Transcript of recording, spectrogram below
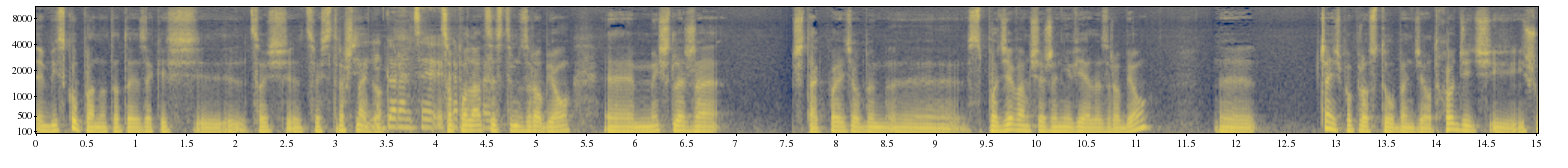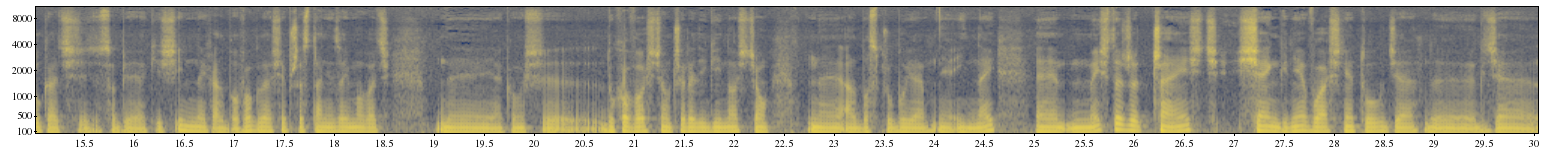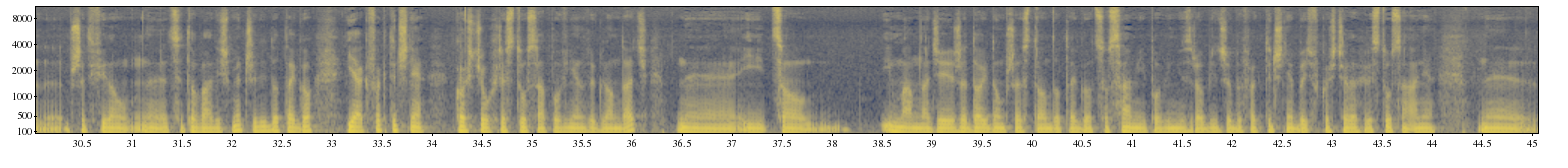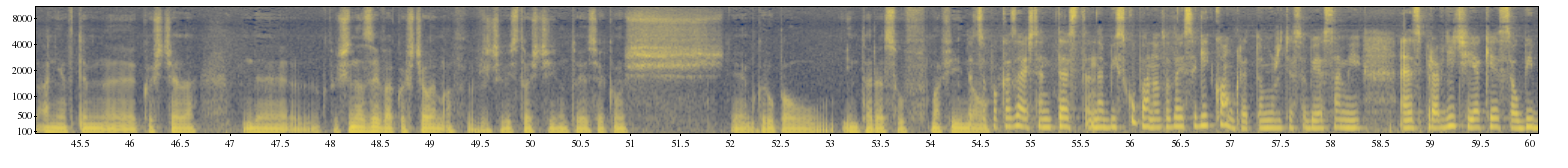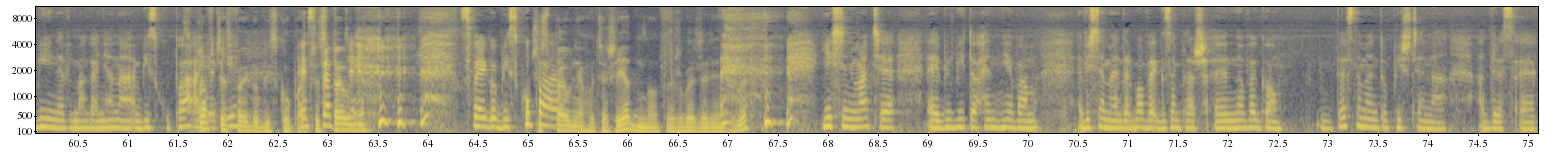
y, biskupa? No to to jest jakieś y, coś, coś strasznego. Co. Polacy z tym zrobią? Myślę, że, czy tak powiedziałbym, spodziewam się, że niewiele zrobią. Część po prostu będzie odchodzić i, i szukać sobie jakichś innych, albo w ogóle się przestanie zajmować y, jakąś y, duchowością czy religijnością, y, albo spróbuje innej. Myślę, że część sięgnie właśnie tu, gdzie, gdzie przed chwilą cytowaliśmy, czyli do tego, jak faktycznie Kościół Chrystusa powinien wyglądać i co i mam nadzieję, że dojdą przez to do tego, co sami powinni zrobić, żeby faktycznie być w Kościele Chrystusa, a nie, y, a nie w tym y, Kościele, y, który się nazywa Kościołem, a w rzeczywistości no, to jest jakąś nie wiem, grupą interesów To, mafijną. co pokazałeś, ten test na biskupa, no to to jest taki konkret, to możecie sobie sami e, sprawdzić, jakie są biblijne wymagania na biskupa, Sprawdźcie jakie... swojego biskupa, E, czy sprawdźcie spełnia, swojego czy biskupa. spełnia chociaż jedno, to już będzie nieźle. Jeśli nie macie e, Biblii, to chętnie Wam wyślemy darmowy egzemplarz e, Nowego Testamentu. Piszcie na adres e.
